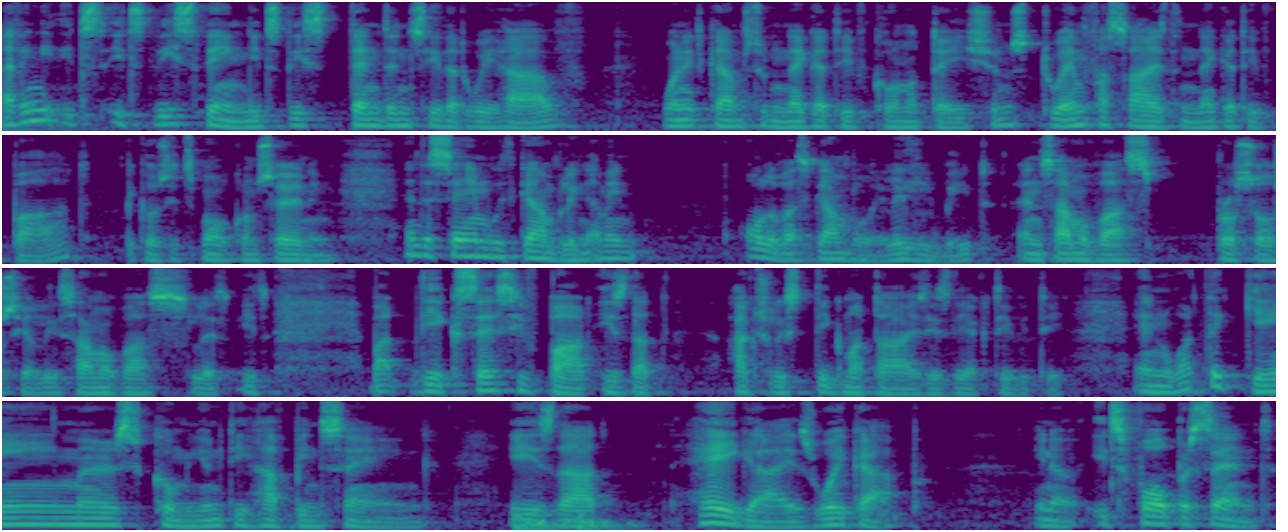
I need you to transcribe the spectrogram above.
I think it's it's this thing, it's this tendency that we have when it comes to negative connotations to emphasize the negative part because it's more concerning. And the same with gambling. I mean, all of us gamble a little bit, and some of us pro-socially, some of us less. It's, but the excessive part is that actually stigmatizes the activity. And what the gamers community have been saying is that, hey guys, wake up. You know, it's four percent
